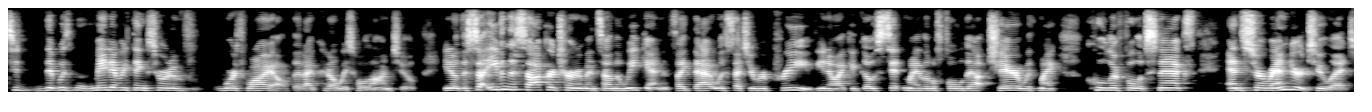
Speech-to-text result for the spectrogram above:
to that was made everything sort of worthwhile that I could always hold on to. You know, the even the soccer tournaments on the weekend. It's like that was such a reprieve. You know, I could go sit in my little fold out chair with my cooler full of snacks and surrender to it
